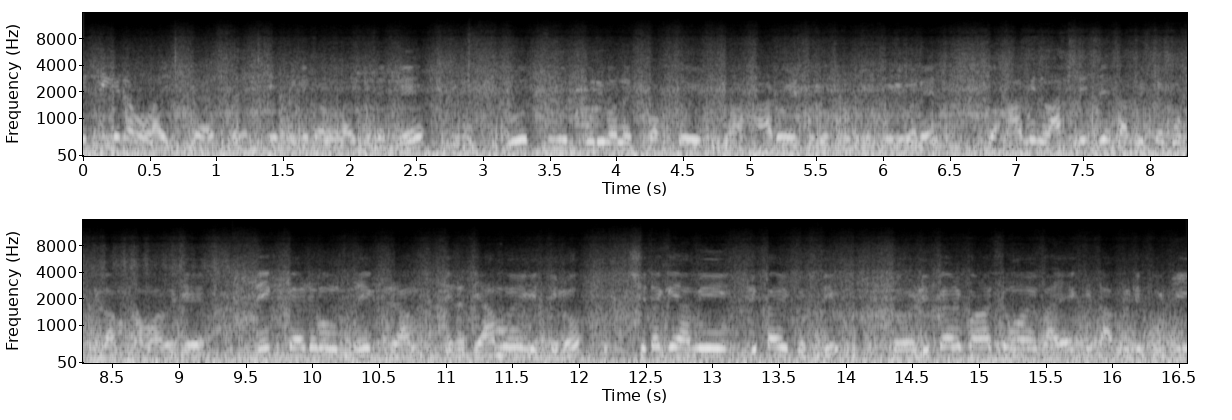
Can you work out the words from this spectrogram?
ইন্ডিকেটার লাইটটা আছে ইন্ডিকেটার লাইটটাতে প্রচুর পরিমাণে শক্ত হয়েছিল, হার্ড হয়েছিল প্রচুর পরিমাণে। তো আমি লাস্টের যে সার্ভিসটা করছিলাম, আমার ওই যে ব্রেক প্যাড এবং ব্রেক ড্রাম যেটা জ্যাম হয়ে গেছিল, সেটাকে আমি রিপেয়ার করছি। তো রিপেয়ার করার সময় ভাই, একটু ডাব্লিউডি ফোর্টি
